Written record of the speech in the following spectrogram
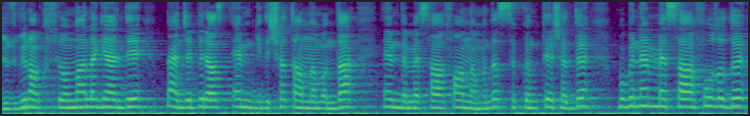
düzgün aksiyonlarla geldi. Bence biraz hem gidişat anlamında hem de mesafe anlamında sıkıntı yaşadı. Bugün hem mesafe uzadı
